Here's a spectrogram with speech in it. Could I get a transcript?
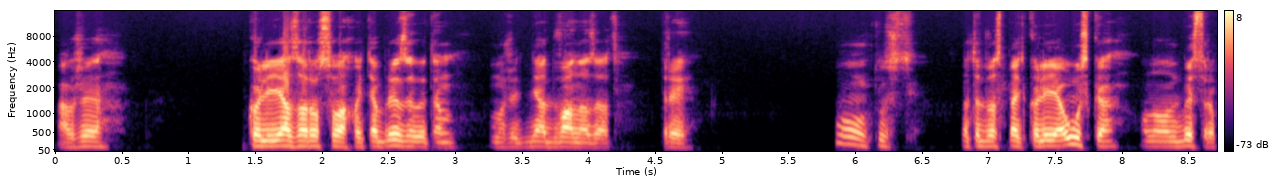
А вже колія заросла, хоча бризгали там, може, дня два назад, три. Ну, тут на Т-25 колія узка, воно он швидко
